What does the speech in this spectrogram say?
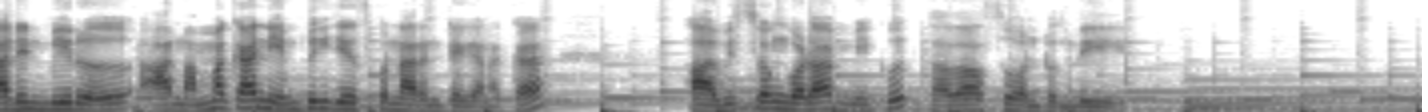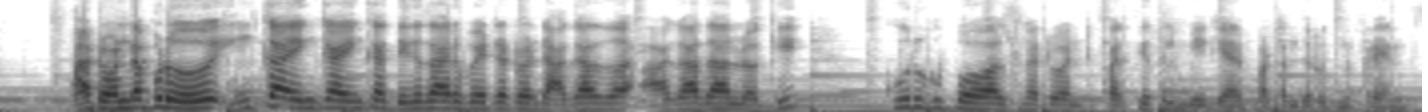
అని మీరు ఆ నమ్మకాన్ని ఎంపిక చేసుకున్నారంటే గనక ఆ విశ్వం కూడా మీకు తదాసు అంటుంది. అటువంటప్పుడు ఇంకా ఇంకా ఇంకా దిగజారిపోయేటటువంటి అగాధ అగాధాల్లోకి కూరుకుపోవాల్సినటువంటి పరిస్థితులు మీకు ఏర్పడటం జరుగుతుంది ఫ్రెండ్స్.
